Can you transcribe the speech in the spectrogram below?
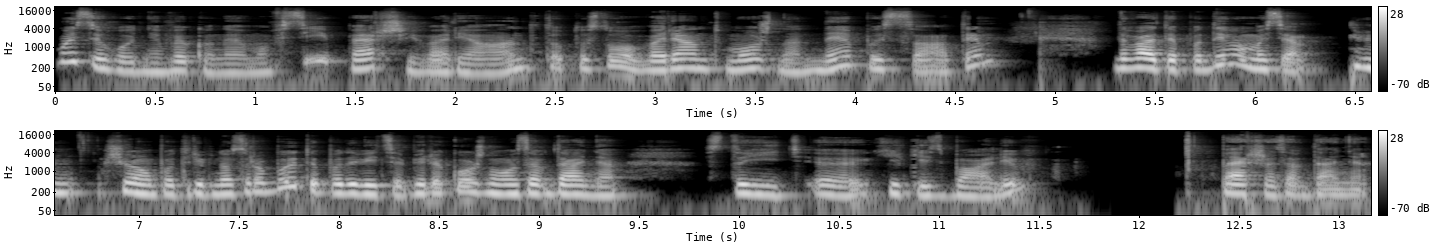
ми сьогодні виконуємо всі перший варіант, тобто слово варіант можна не писати. Давайте подивимося, що вам потрібно зробити. Подивіться, біля кожного завдання стоїть е, кількість балів. Перше завдання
